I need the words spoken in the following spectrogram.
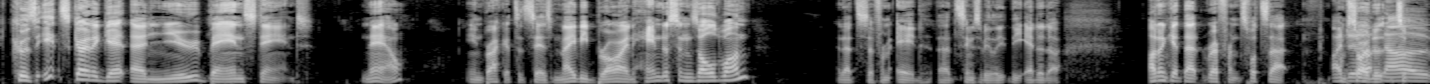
because it's going to get a new bandstand. Now, in brackets, it says maybe Brian Henderson's old one. And That's uh, from Ed. Uh, it seems to be the, editor. I don't get that reference. What's that? I I'm do sorry not to- to- know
